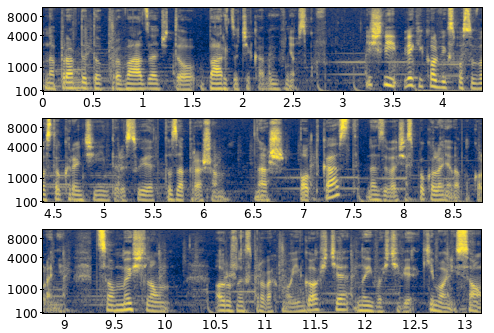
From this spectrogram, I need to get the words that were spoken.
naprawdę doprowadzać do bardzo ciekawych wniosków. Jeśli w jakikolwiek sposób Was to kręci i interesuje, to zapraszam. Nasz podcast nazywa się Z pokolenia na pokolenie. Co myślą o różnych sprawach moi goście, no i właściwie kim oni są,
